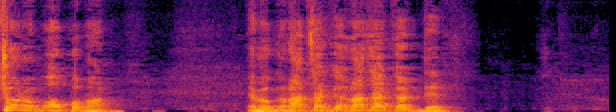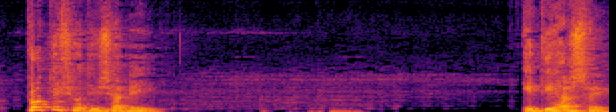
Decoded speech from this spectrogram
চরম অপমান এবং রাজাকা- রাজাকারদের প্রতিশোধ হিসাবেই ইতিহাসে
